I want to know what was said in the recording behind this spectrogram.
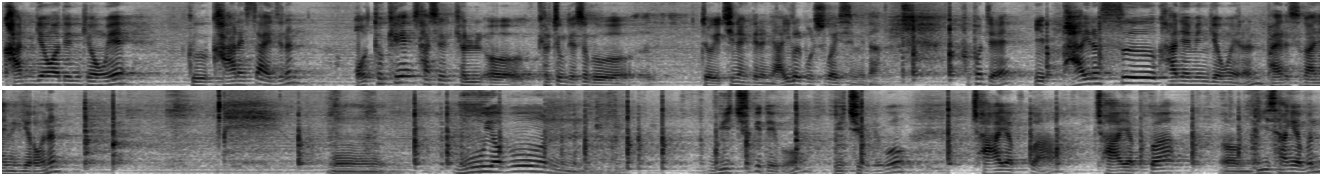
간경화된 경우에 그 간의 사이즈는 어떻게 사실 결, 어, 결정돼서 그 저기 진행되느냐 이걸 볼 수가 있습니다. 첫 번째, 이 바이러스 간염인 경우에는 바이러스 간염인 경우는 음, 무엽은 위축이 되고 위축이 되고 좌엽과 좌엽과 어, 미상엽은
